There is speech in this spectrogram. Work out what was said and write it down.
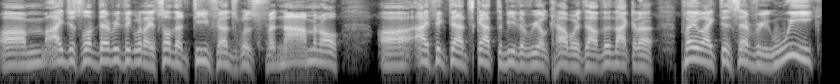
Um, I just loved everything when I saw the defense was phenomenal. Uh, I think that's got to be the real Cowboys. Now they're not going to play like this every week,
